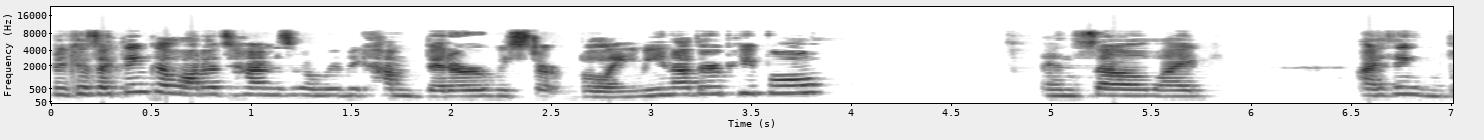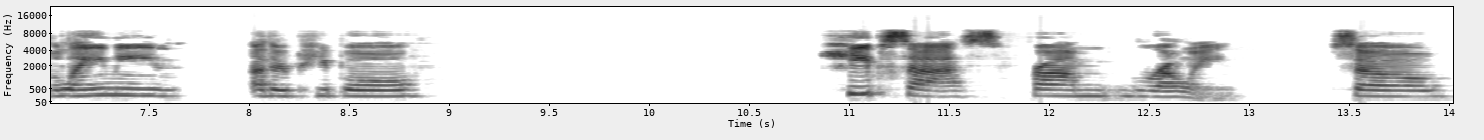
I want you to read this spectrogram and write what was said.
because I think a lot of times when we become bitter, we start blaming other people. And so, like, I think blaming other people keeps us from growing. So,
